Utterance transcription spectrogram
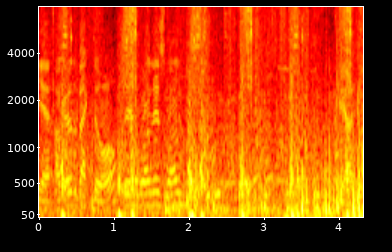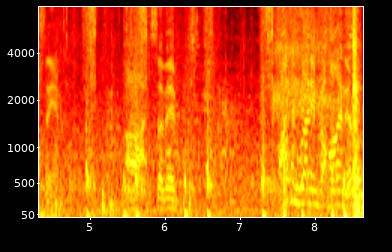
Yeah, I'll go to the back door. There's one, there's one. Yeah, I can see him. Alright, so they're... I can run in behind him,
